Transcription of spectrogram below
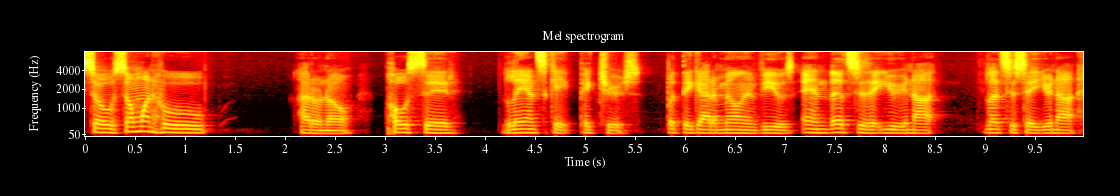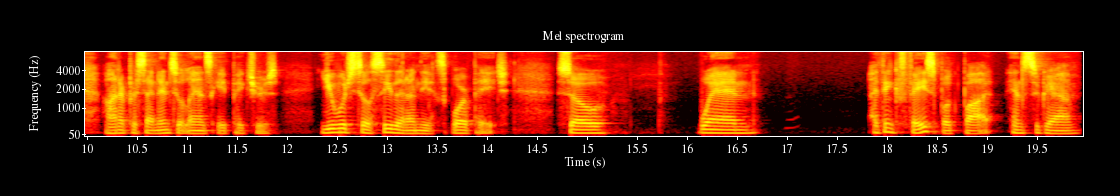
so someone who I don't know posted landscape pictures, but they got a million views, and let's just say you're not. Let's just say you're not 100% into landscape pictures. You would still see that on the explore page. So when I think Facebook bought Instagram,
